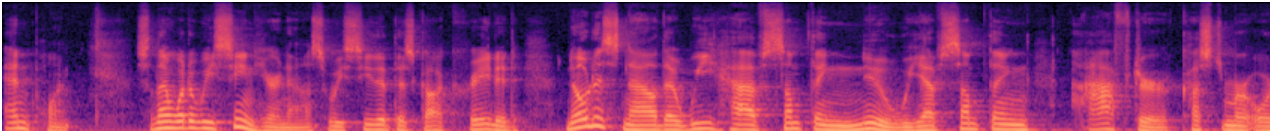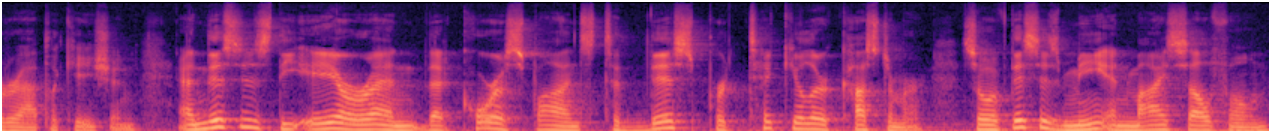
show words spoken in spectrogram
endpoint. So then what are we seeing here now? So we see that this got created. Notice now that we have something new. We have something after customer order application. And this is the ARN that corresponds to this particular customer. So if this is me and my cell phone,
